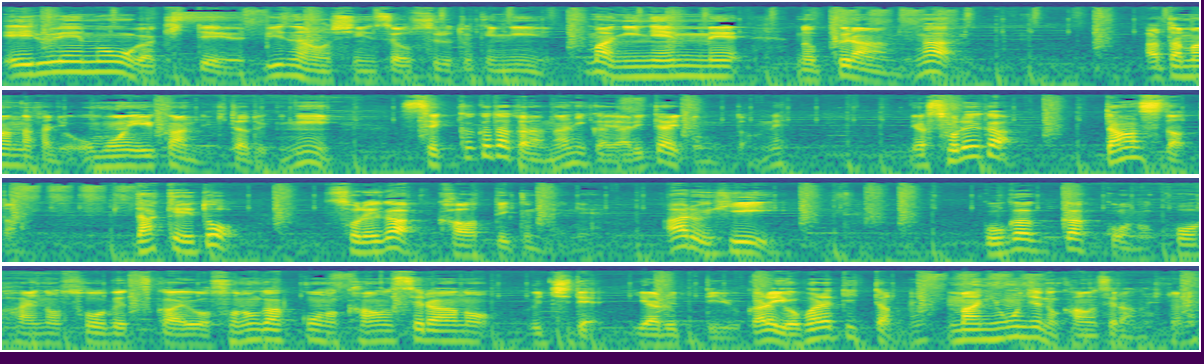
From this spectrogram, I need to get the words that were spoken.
LMO が来てビザの申請をするときに、まあ、2年目のプランが頭の中に思い浮かんできたときにせっかくだから何かやりたいと思ったのね。いやそれがダンスだったの。だけどそれが変わっていくんだよね。ある日語学学校の後輩の送別会をその学校のカウンセラーのうちでやるっていうから呼ばれていったのね。まあ日本人のカウンセラーの人ね。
